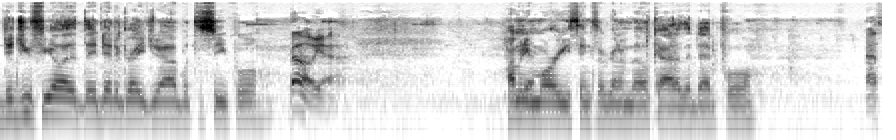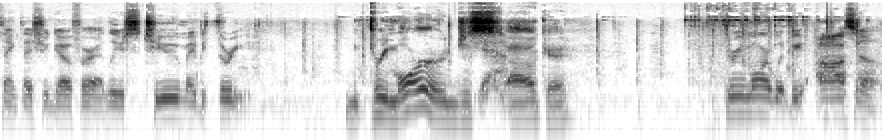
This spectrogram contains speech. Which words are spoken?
did you feel that they did a great job with the sequel? Oh yeah. How many Yeah. more you think they're gonna milk out of the Deadpool? I think they should go for at least two, maybe three. Three more, or just? Yeah. Oh, okay. Three more would be awesome.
